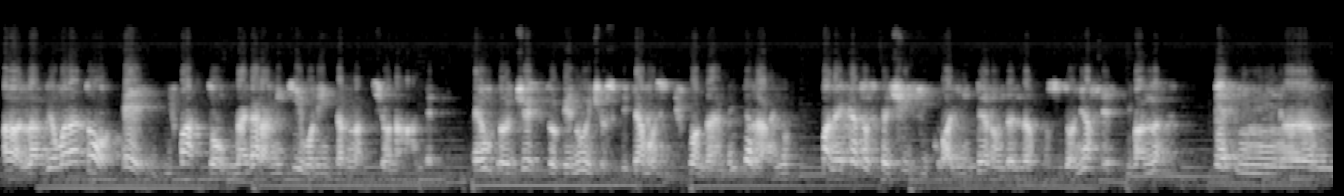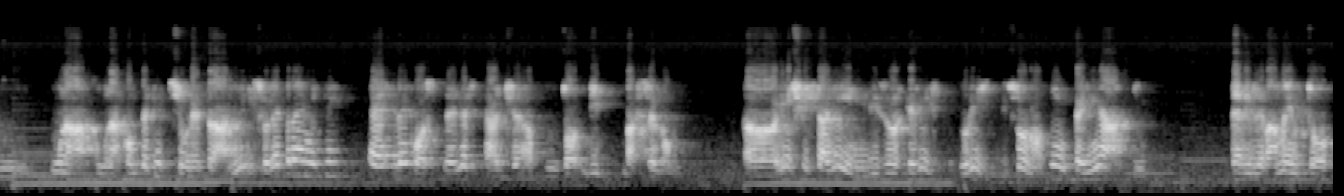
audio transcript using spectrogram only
Allora, la biomaratona è di fatto una gara amichevole internazionale, è un progetto che noi ci ospitiamo si diffonda nel Mediterraneo, ma nel caso specifico all'interno del Posidonia Festival è um, una, una, competizione tra le isole Tremiti e le coste e le spiagge appunto di Barcellona uh, i cittadini, gli snorkelisti, turisti sono impegnati nel rilevamento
